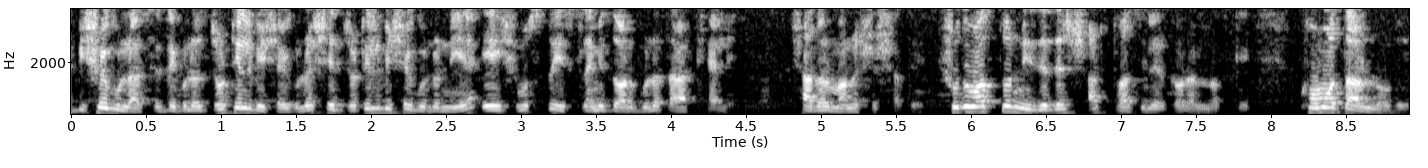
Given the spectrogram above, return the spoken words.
বিষয়গুলো আছে, যেগুলো জটিল বিষয়গুলো, সেই জটিল বিষয়গুলো নিয়ে এই সমস্ত ইসলামী দলগুলো তারা খেলে সাধারণ মানুষের সাথে। শুধুমাত্র নিজেদের স্বার্থ হাসিলের করার লক্ষ্যে, ক্ষমতার লোভে।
